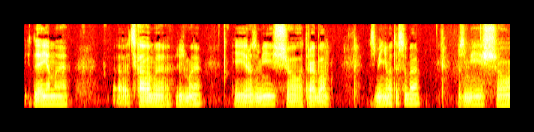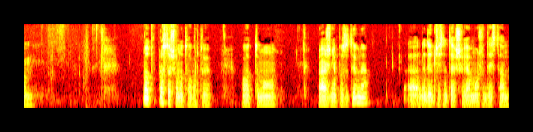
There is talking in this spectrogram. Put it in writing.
ідеями, е, цікавими людьми. І розумієш, що треба змінювати себе. Розумієш, що. Ну, просто що воно того вартує. От, тому враження позитивне, Е, не дивлячись на те, що я можу десь там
